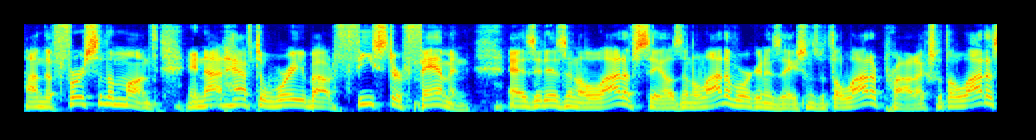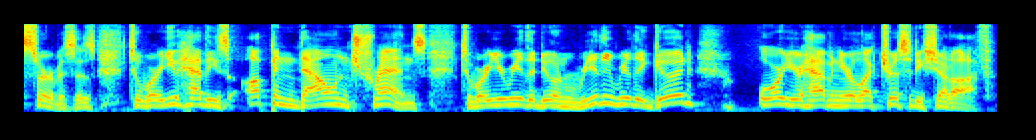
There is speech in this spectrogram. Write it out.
on the first of the month and not have have to worry about feast or famine, as it is in a lot of sales and a lot of organizations with a lot of products, with a lot of services, to where you have these up and down trends to where you're either doing really, really good or you're having your electricity shut off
